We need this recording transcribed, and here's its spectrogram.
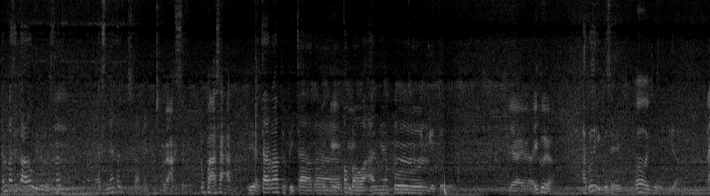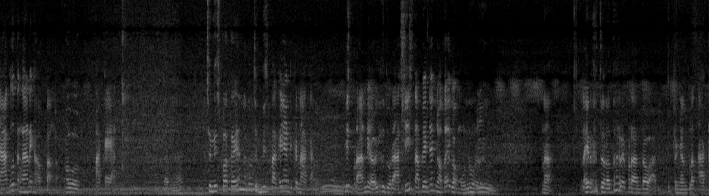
kan pasti tahu gitu loh seret aksennya tuh beda Udah aksen Kebahasaan iya cara berbicara oke. pembawaannya pun gitu Iya iya Iku ya aku ikut sih Oh iku iya Nah, aku tengahnya gampang kok. Apa? Pakaian. Karena Jenis pakaian atau Jenis pakaian yang dikenakan. Hmm. Ini berani ya, ini kudu rasis tapi aja nyotanya kok ngono. Hmm. Nah, lahir rata-rata rek perantauan dengan plat AG,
